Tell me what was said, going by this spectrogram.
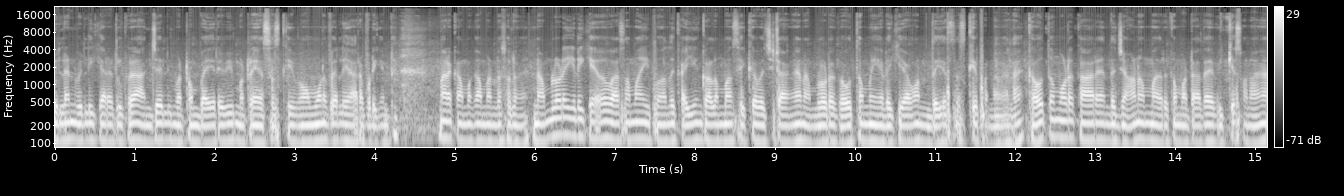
வில்லன் வெள்ளி கேரக்டர் இருக்கிற அஞ்சலி மற்றும் பைரவி மற்றும் எஸ்எஸ்கே மூணு பேரில் யாரை பிடிக்குன்ட்டு மறக்காம கமெண்ட்டில் சொல்லுங்கள் நம்மளோட இலக்கியாவை வசமாக இப்போ வந்து கையும் காலமாக சிக்க வச்சுட்டாங்க. நம்மளோட கௌதம இலக்கியாவும் இந்த எஸ்எஸ்கே பண்ண வேலை. கௌதமோட காரை இந்த ஜானம்மா இருக்க மாட்டாத விற்க சொன்னாங்க.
